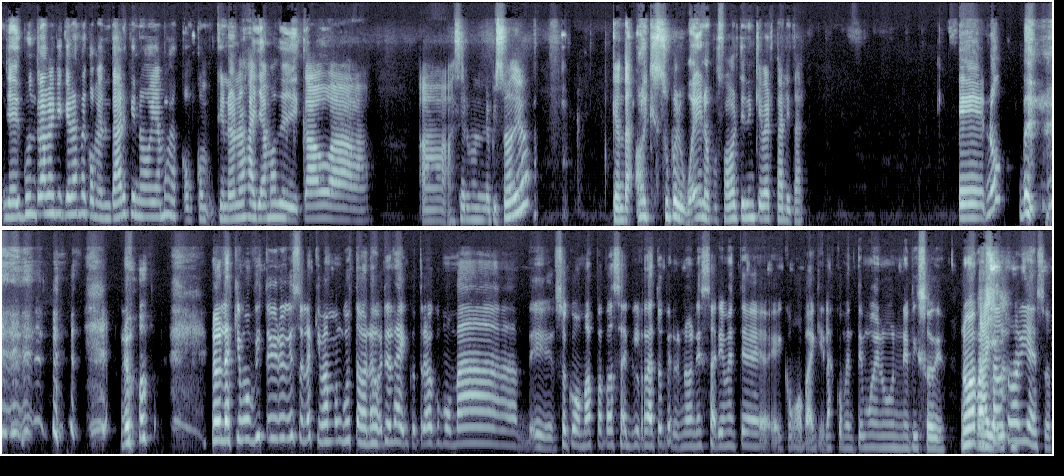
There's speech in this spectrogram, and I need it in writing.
¿y algún drama que quieras recomendar que no, hayamos, que no nos hayamos dedicado a, hacer un episodio? Que anda, ay, que súper bueno, por favor, tienen que ver tal y tal. Eh, no. no. No, las que hemos visto yo creo que son las que más me han gustado. Las otras las he encontrado como más, eh, son como más para pasar el rato, pero no necesariamente eh, como para que las comentemos en un episodio. No me ha pasado todavía eso.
